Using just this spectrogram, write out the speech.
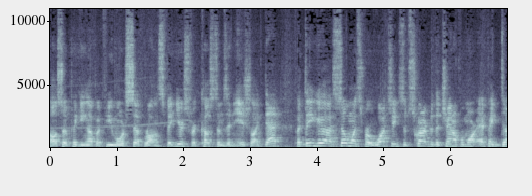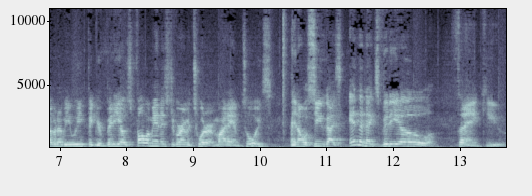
Also picking up a few more Seth Rollins figures for customs and ish like that. But thank you guys so much for watching. Subscribe to the channel for more epic WWE figure videos. Follow me on Instagram and Twitter at MyDamnToys. And I will see you guys in the next video. Thank you.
